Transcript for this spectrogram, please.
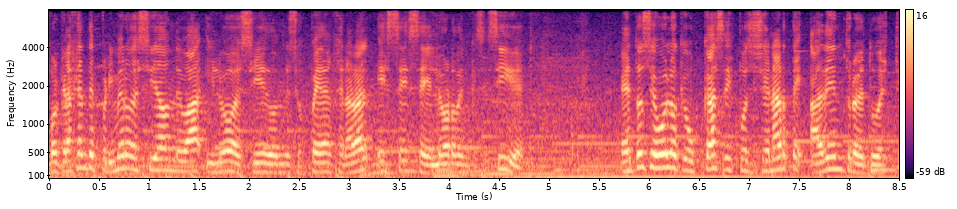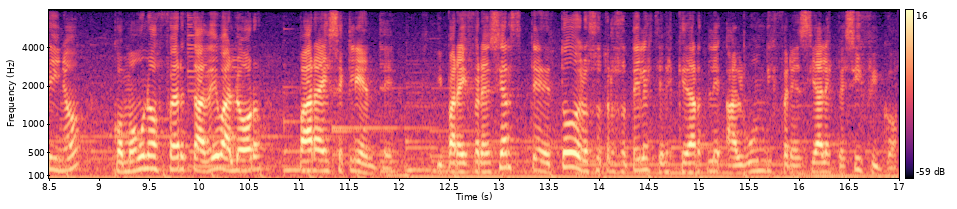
porque la gente primero decide a dónde va y luego decide dónde se hospeda en general. Ese es el orden que se sigue. Entonces vos lo que buscas es posicionarte adentro de tu destino como una oferta de valor para ese cliente. Y para diferenciarte de todos los otros hoteles tenés que darle algún diferencial específico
